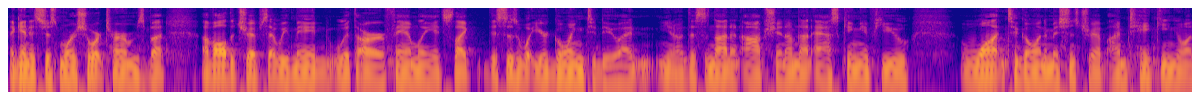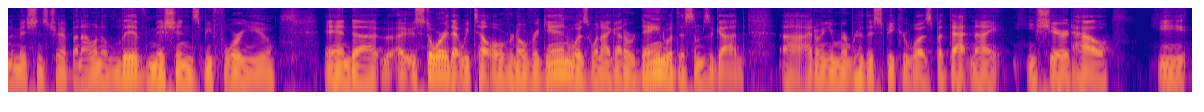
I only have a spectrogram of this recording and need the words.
again, it's just more short terms, but of all the trips that we've made with our family, it's like this is what you're going to do. I you know, this is not an option. I'm not asking if you want to go on a missions trip. I'm taking you on a missions trip and I want to live missions before you. And uh, a story that we tell over and over again was when I got ordained with the Assemblies of God. Uh, I don't even remember who the speaker was, but that night he shared how he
